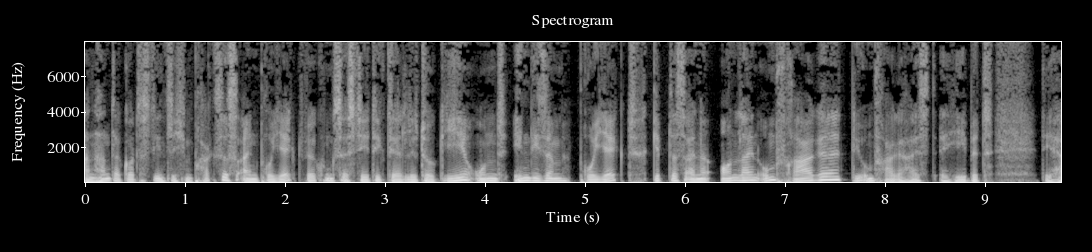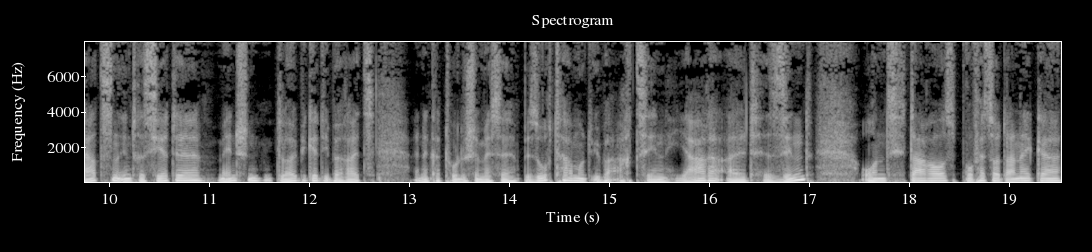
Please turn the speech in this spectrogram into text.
anhand der gottesdienstlichen Praxis ein Projekt Wirkungsästhetik der Liturgie und in diesem Projekt gibt es eine Online-Umfrage. Die Umfrage heißt Erhebet die Herzen interessierte Menschen, Gläubige, die bereits eine katholische Messe besucht haben und über 18 Jahre alt sind. Und daraus, Professor Dannecker,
